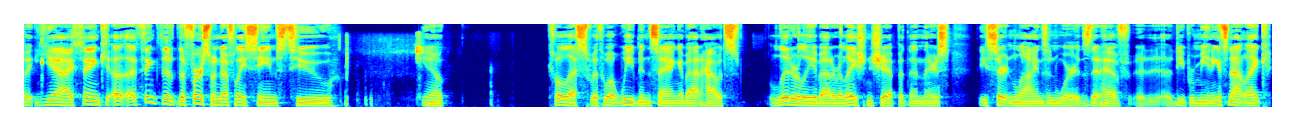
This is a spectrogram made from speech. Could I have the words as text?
but yeah, I think uh, I think the the first one definitely seems to, you know, coalesce with what we've been saying about how it's literally about a relationship, but then there's these certain lines and words that have a, a deeper meaning. It's not like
